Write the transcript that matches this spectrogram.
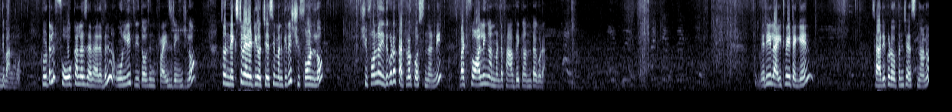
ఇది one more. Total four colours available only three thousand price రేంజ్లో. సో నెక్స్ట్ వెరైటీ వచ్చేసి మనకి ఇది షిఫాన్లో. షిఫాన్లో ఇది కూడా కట్ వర్క్ వస్తుందండి. బట్ ఫాలింగ్ అనమాట ఫ్యాబ్రిక్ అంతా కూడా. Very light weight again. Sari కూడా ఓపెన్ చేస్తున్నాను.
